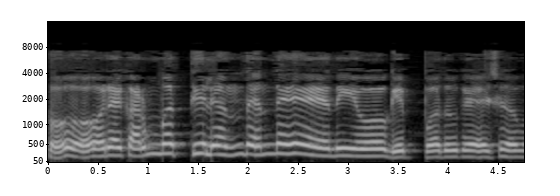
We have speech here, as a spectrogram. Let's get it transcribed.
ഘോര കർമ്മത്തിലെന്തെന്നെ നിയോഗിപ്പതു കേശവ.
